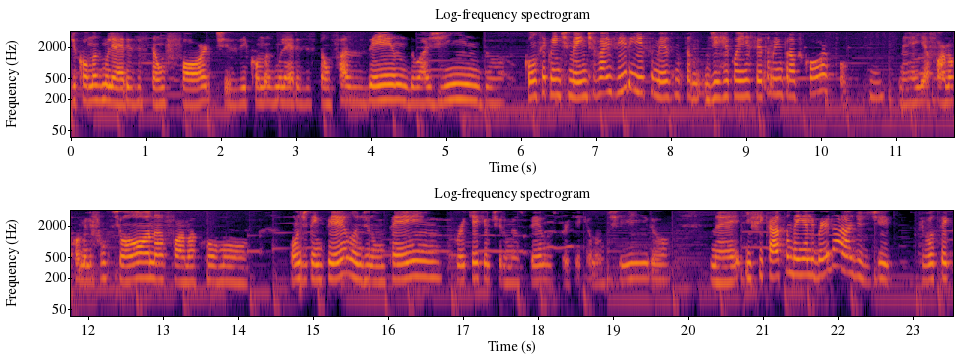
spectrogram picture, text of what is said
de como as mulheres estão fortes e como as mulheres estão fazendo, agindo, consequentemente vai vir isso mesmo de reconhecer também o próprio corpo, Sim. né? E a forma como ele funciona, a forma como onde tem pelo, onde não tem, por que, que eu tiro meus pelos, por que, que eu não tiro, né? E ficar também a liberdade de se você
